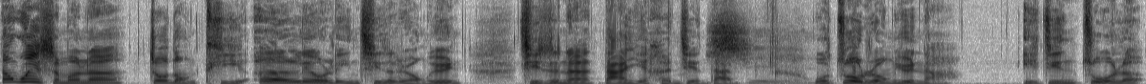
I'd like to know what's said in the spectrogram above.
那为什么呢？周董提二六零七的荣运，其实呢答案也很简单。是我做荣运啊，已经做了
